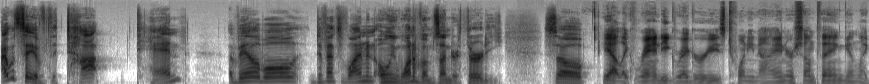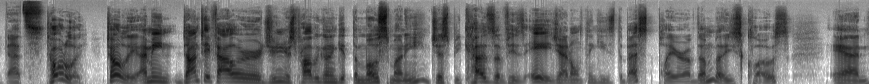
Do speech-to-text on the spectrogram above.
I would say of the top 10 available defensive linemen, only one of them's under 30. So yeah, like Randy Gregory's 29 or something, and like that's totally, totally. I mean, Dante Fowler Jr. is probably going to get the most money just because of his age. I don't think he's the best player of them, but he's close, and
